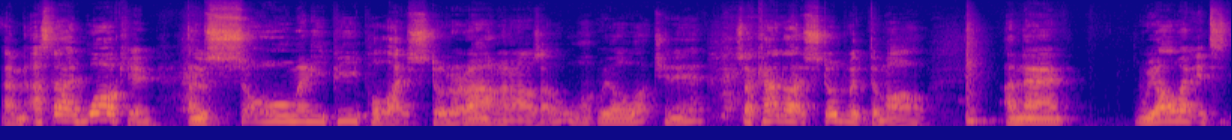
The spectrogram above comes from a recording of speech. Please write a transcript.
And I started walking, and there was so many people like stood around, and I was like, "Oh, what we all watching here?" So I kind of like stood with them all, and then we all went it's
